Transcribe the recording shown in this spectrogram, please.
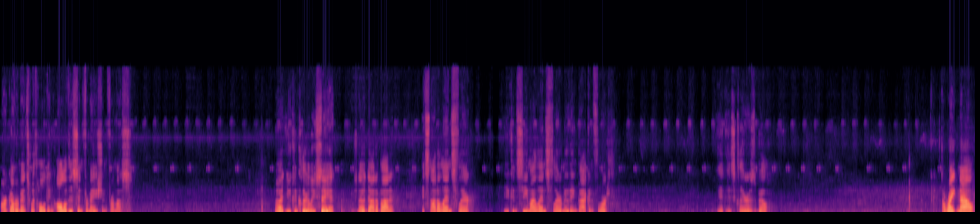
Our government's withholding all of this information from us. But you can clearly see it. There's no doubt about it. It's not a lens flare. You can see my lens flare moving back and forth. It is clear as a bell. Now right now,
